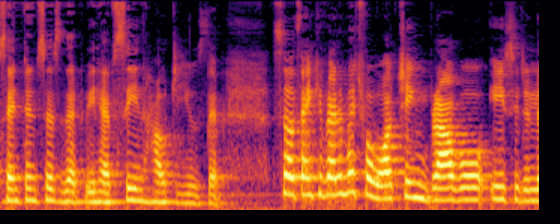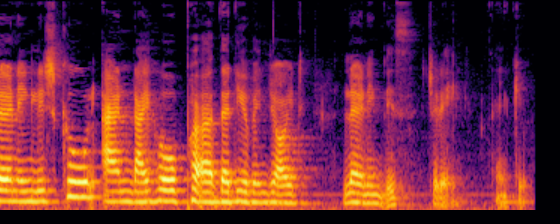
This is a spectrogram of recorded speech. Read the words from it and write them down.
sentences that we have seen how to use them. So thank you very much for watching Bravo Easy to Learn English School and I hope that you've enjoyed learning this today. Thank you.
